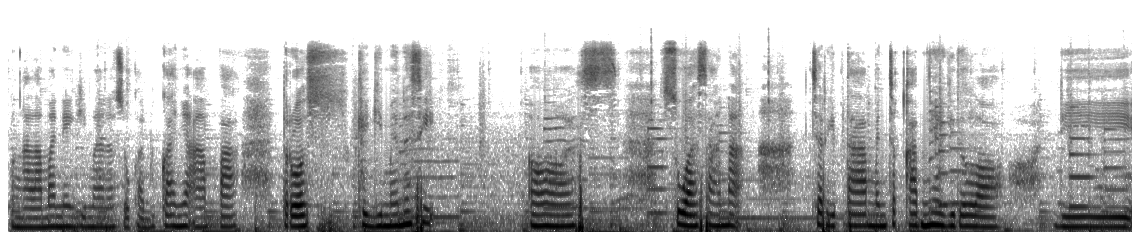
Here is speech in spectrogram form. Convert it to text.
pengalamannya gimana suka dukanya apa terus kayak gimana sih uh, suasana cerita mencekamnya gitu loh di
